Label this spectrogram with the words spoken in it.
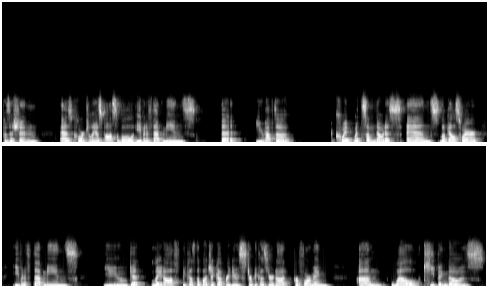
position as cordially as possible, even if that means that you have to quit with some notice and look elsewhere, even if that means you get laid off because the budget got reduced or because you're not performing. Um, well, keeping those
